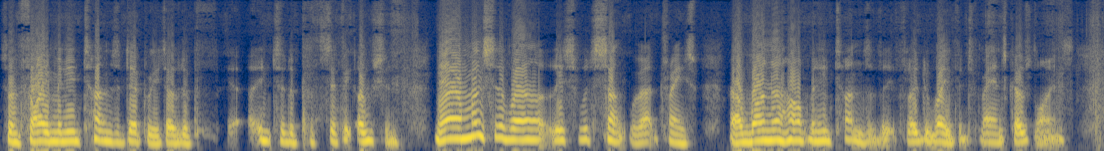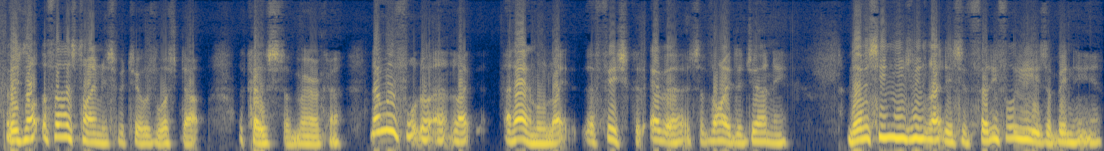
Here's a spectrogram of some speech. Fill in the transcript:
some five million tons of debris over the into the Pacific Ocean. Now, most of the well, this would sunk without trace. About one and a half million tons of it floated away from Japan's coastlines. But it's not the first time this material was washed up the coast of America. No one thought that, uh, like an animal like a fish could ever survive the journey. Never seen anything like this in 34 years I've been here.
